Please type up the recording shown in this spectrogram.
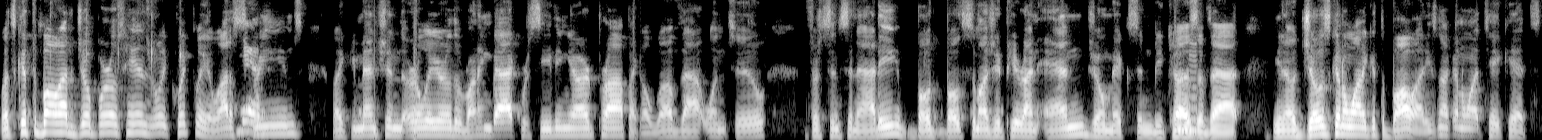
let's get the ball out of Joe Burrow's hands really quickly. A lot of screens, yeah. like you mentioned earlier, the running back receiving yard prop. Like I love that one too for Cincinnati. Both both Samaje Perine and Joe Mixon because mm-hmm. of that. You know, Joe's going to want to get the ball out. He's not going to want to take hits.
